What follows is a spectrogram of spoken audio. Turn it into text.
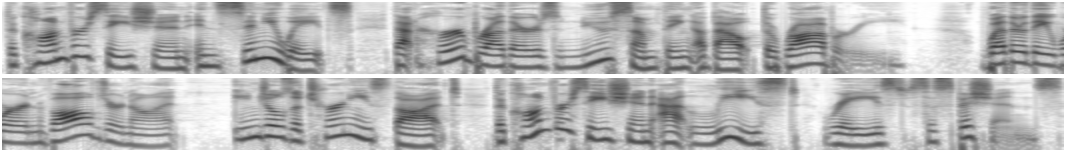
the conversation insinuates that her brothers knew something about the robbery. Whether they were involved or not, Angel's attorneys thought the conversation at least raised suspicions.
